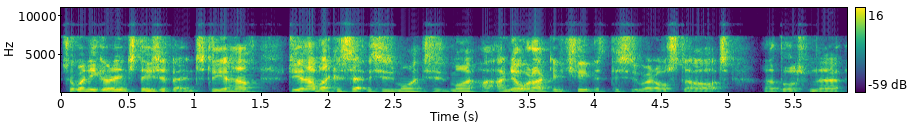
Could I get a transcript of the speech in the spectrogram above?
So when you go into these events, do you have do you have like a set? This is my this is my I know what I can achieve. This, this is where I'll start and I'll build from there.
